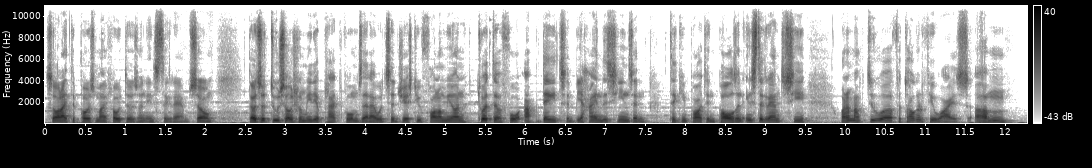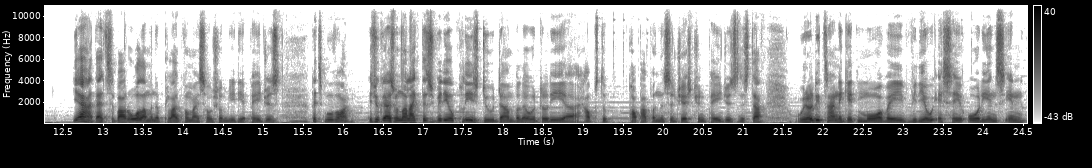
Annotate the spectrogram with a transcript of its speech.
So I like to post my photos on Instagram. So those are two social media platforms that I would suggest you follow me on. Twitter for updates and behind the scenes and taking part in polls and Instagram to see what I'm up to uh, photography wise um yeah, that's about all I'm going to plug for my social media pages. Let's move on. If you guys want to like this video, please do down below. It really uh, helps to pop up on the suggestion pages and stuff. We're really trying to get more of a video essay audience in.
